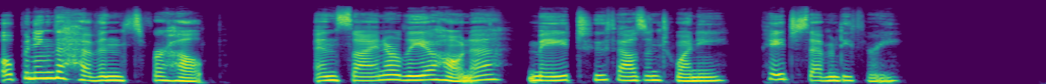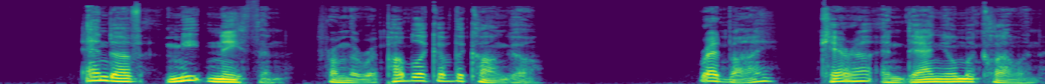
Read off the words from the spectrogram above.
Opening the Heavens for Help. Ensign or Liahona, May 2020, page 73. End of Meet Nathan from the Republic of the Congo. Read by Kara and Daniel McClellan.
